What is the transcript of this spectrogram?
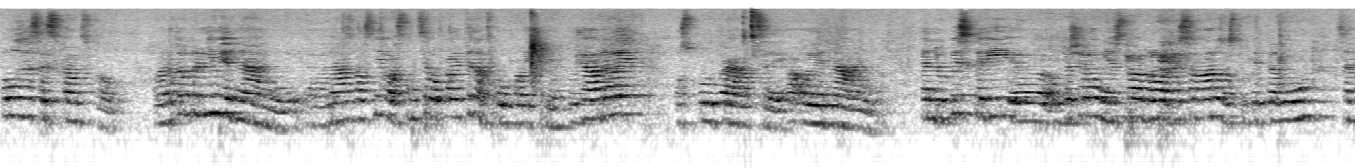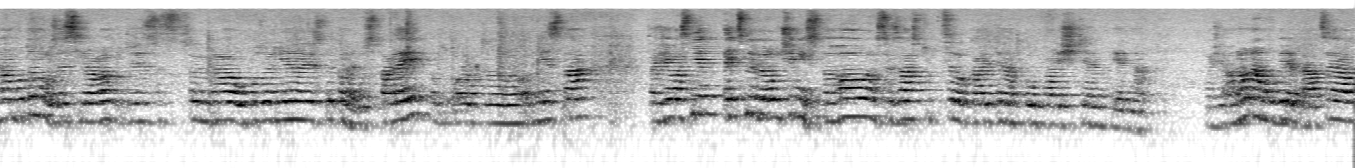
pouze se Skanskou. Ale na tom prvním jednání eh, nás vlastně vlastníci lokality nad Koupalištěm požádali o spolupráci a o jednání. Ten dopis, který eh, obdrželo město a bylo adresováno zastupitelům, jsem vám potom rozesílala, protože jsem byla upozorněna, že jste to nedostali od, od, od města. Takže vlastně teď jsme vyloučeni z toho se zástupci lokality nad Koupalištěm 1. Takže ano, nám ubyde práce, já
